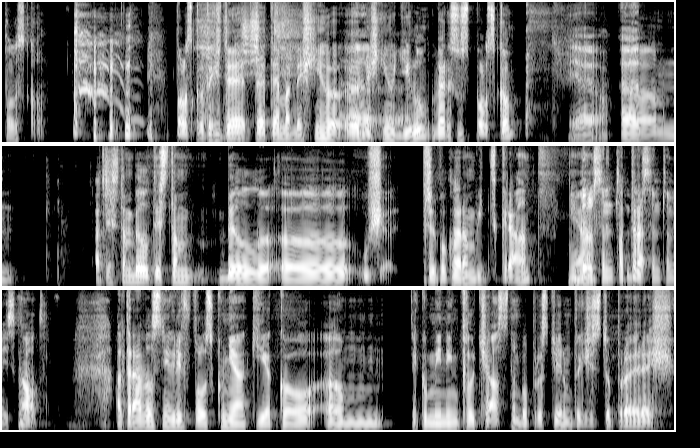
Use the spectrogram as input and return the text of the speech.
Polsko. Polsko, takže to je, to je téma dnešního, dnešního dílu versus Polsko. Jo, jo. Um, a ty jsi tam byl, ty jsi tam byl uh, už předpokládám víckrát? Nějak? Byl jsem tam, tra- byl jsem tam víckrát. No. A trávil jsi někdy v Polsku nějaký jako, um, jako meaningful čas, nebo prostě jenom tak, že si to projedeš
